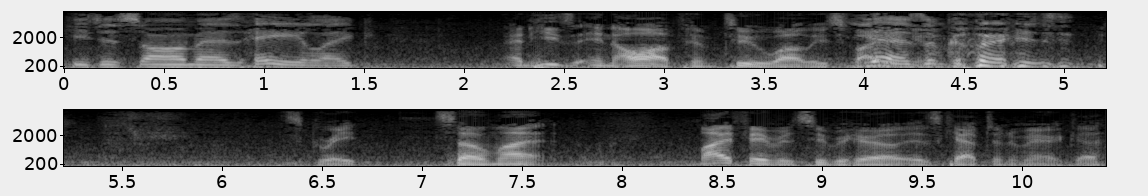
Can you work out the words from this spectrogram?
He just saw him as, hey, like, and he's in awe of him too while he's fighting. yes, him. of course. It's great. So my my favorite superhero is Captain America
